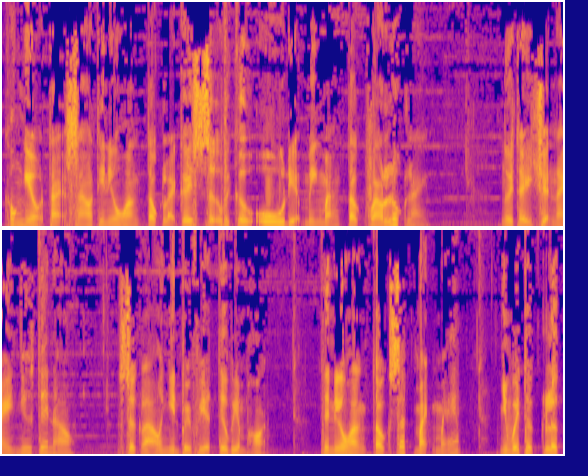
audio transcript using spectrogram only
không hiểu tại sao thiên yêu hoàng tộc lại gây sự với cửu U địa minh mãng tộc vào lúc này. Người thấy chuyện này như thế nào? Sực lão nhìn về phía tiêu viêm hỏi. Thiên yêu hoàng tộc rất mạnh mẽ, nhưng với thực lực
